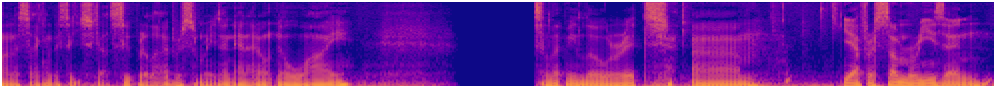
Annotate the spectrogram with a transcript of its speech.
On a second, this thing just got super loud for some reason, and I don't know why. So let me lower it. Um, yeah, for some reason,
